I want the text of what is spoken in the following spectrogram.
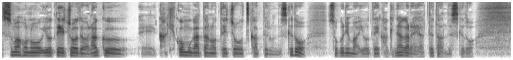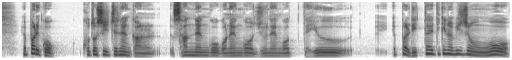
スマホの予定帳ではなく、え、書き込む型の手帳を使ってるんですけどそこにまあ予定書きながらやってたんですけどやっぱりこう今年1年間3年後5年後10年後っていうやっぱり立体的なビジョンを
